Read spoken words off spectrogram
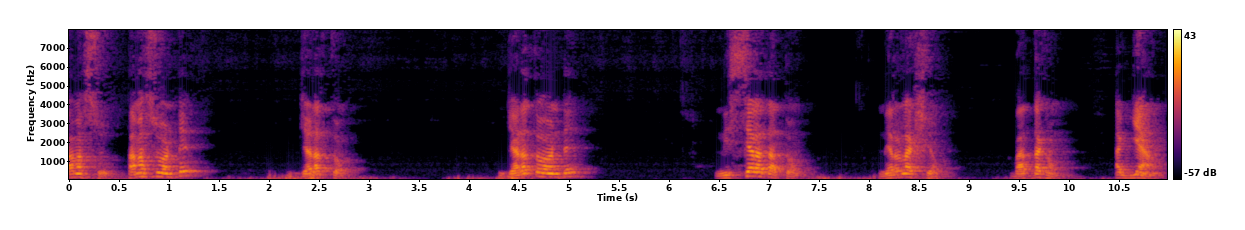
తమస్సు. తమస్సు అంటే జడత్వం. జడత్వం అంటే నిశ్చలతత్వం నిర్లక్ష్యం బద్ధకం అజ్ఞానం.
